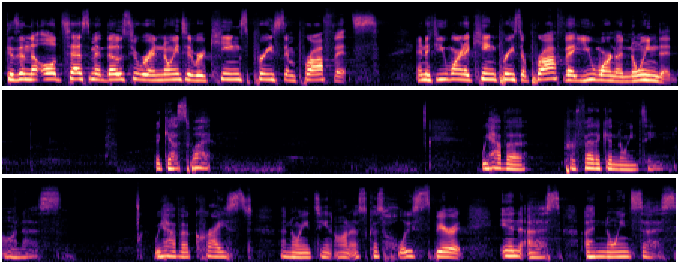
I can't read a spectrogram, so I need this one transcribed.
Because in the Old Testament, those who were anointed were kings, priests, and prophets. And if you weren't a king, priest, or prophet, you weren't anointed. But guess what? We have a prophetic anointing on us. We have a Christ anointing on us because Holy Spirit in us anoints us.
